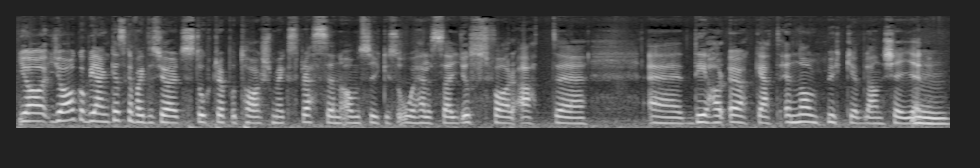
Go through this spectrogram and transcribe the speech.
Ja, jag och Bianca ska faktiskt göra ett stort reportage med Expressen om psykisk ohälsa just för att eh, eh, det har ökat enormt mycket bland tjejer.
